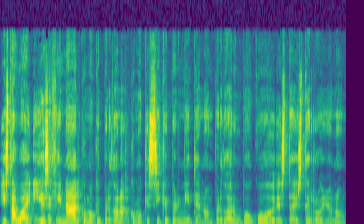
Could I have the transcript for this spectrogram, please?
E está guai, e ese final como que perdona, como que sí que permite, non, perdoar un pouco esta, este rollo, non?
